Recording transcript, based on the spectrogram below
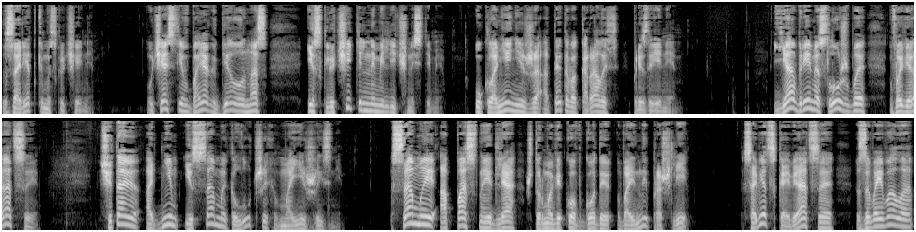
за редким исключением. Участие в боях делало нас исключительными личностями. Уклонение же от этого каралось презрением. Я время службы в авиации считаю одним из самых лучших в моей жизни. Самые опасные для штурмовиков годы войны прошли. Советская авиация завоевала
